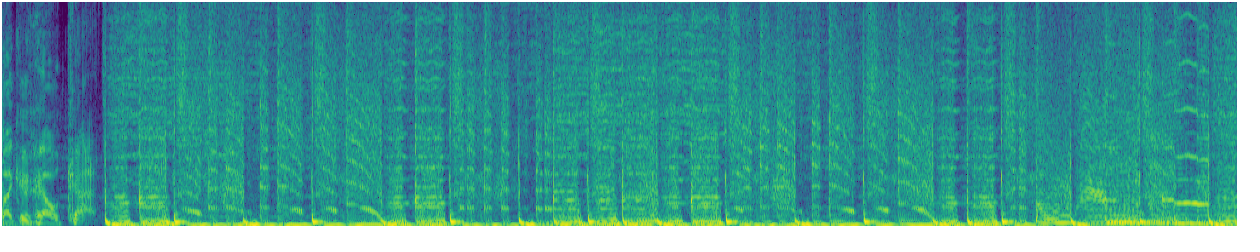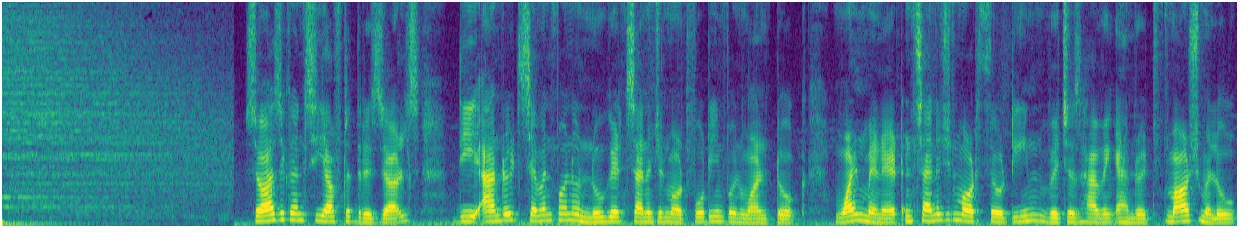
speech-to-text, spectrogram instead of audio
Like a Hellcat. So as you can see after the results, the Android 7.0 Nougat CyanogenMod 14.1 took 1 minute and CyanogenMod 13 which is having Android Marshmallow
